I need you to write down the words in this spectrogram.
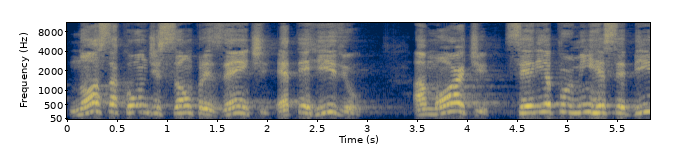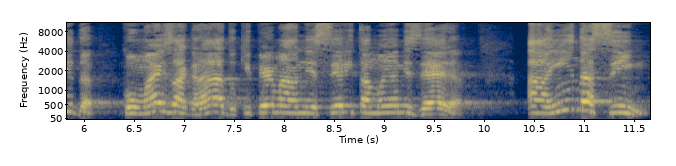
nossa condição presente é terrível. A morte seria por mim recebida com mais agrado que permanecer em tamanha miséria. Ainda assim,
